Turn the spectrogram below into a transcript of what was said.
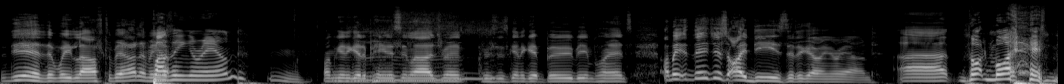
yeah that we laughed about. I mean, buzzing around. hmm, I'm going to get a penis enlargement. Chris is going to get boob implants. I mean, they're just ideas that are going around. Uh, not in my head,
